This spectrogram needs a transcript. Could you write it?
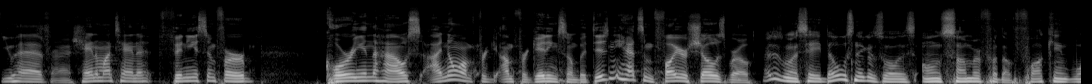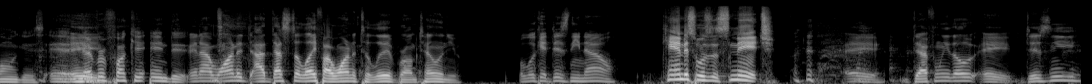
You have Trash. Hannah Montana, Phineas and Ferb, Cory in the House. I know I'm for- I'm forgetting some, but Disney had some fire shows, bro. I just want to say those niggas was on summer for the fucking longest. It Hey. never fucking ended. And I wanted I, that's the life I wanted to live, bro. I'm telling you. but look at Disney now. Candace was a snitch. hey, definitely though. Hey, Disney,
